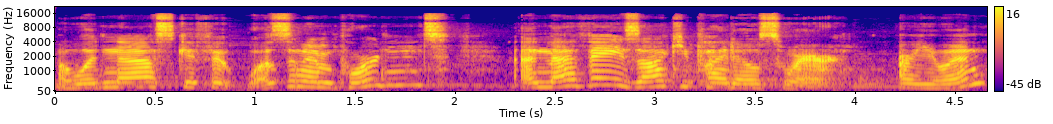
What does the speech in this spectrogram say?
I wouldn't ask if it wasn't important. And Mafe is occupied elsewhere. Are you in?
